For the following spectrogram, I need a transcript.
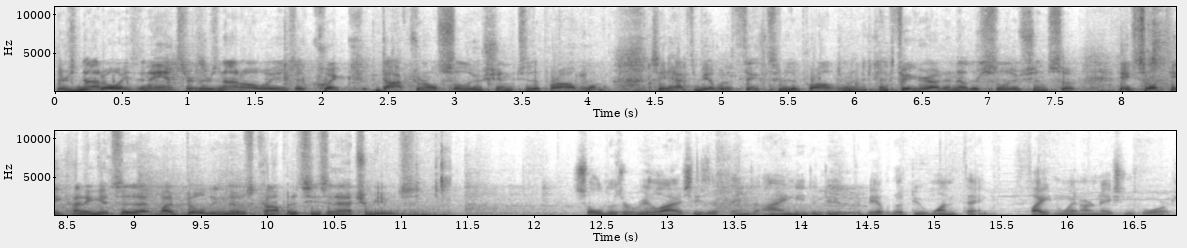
There's not always an answer. There's not always a quick doctrinal solution to the problem. So you have to be able to think through the problem and, and figure out another solution. So ASALT kind of gets to that by building those competencies and attributes. Soldiers will realize these are things I need to do to be able to do one thing, fight and win our nation's wars.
